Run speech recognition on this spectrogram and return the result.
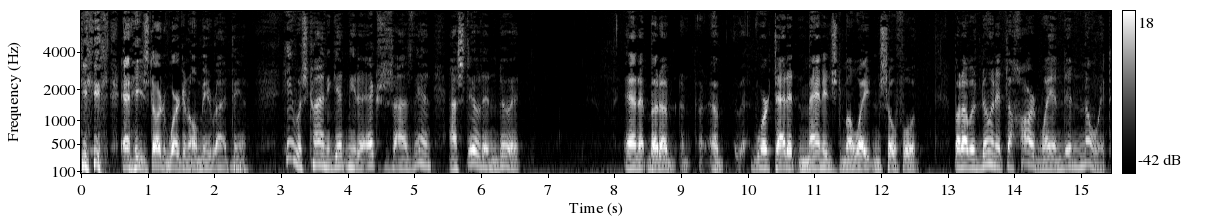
and he started working on me right then. He was trying to get me to exercise then. I still didn't do it. And, uh, but I, uh, I uh, worked at it and managed my weight and so forth. But I was doing it the hard way and didn't know it.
